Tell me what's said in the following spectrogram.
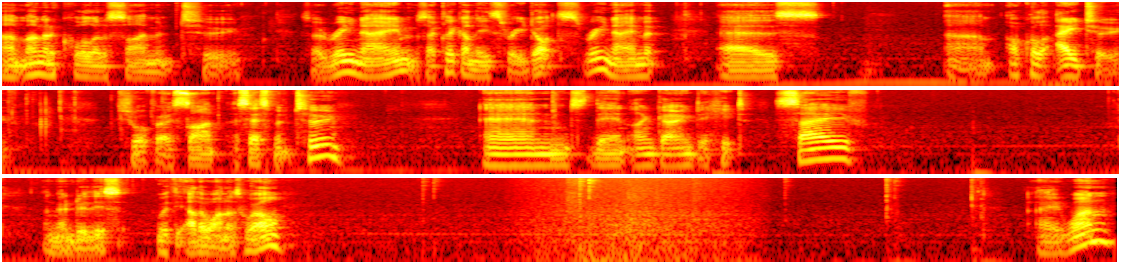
Um, I'm going to call it assignment two. So rename, so click on these three dots, rename it as, um, I'll call it A2 short for assessment 2 and then I'm going to hit save. I'm going to do this with the other one as well. A1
